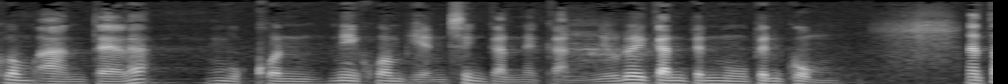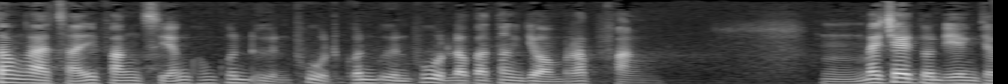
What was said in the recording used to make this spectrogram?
ความอ่านแต่ละบุคคลมีความเห็นซึ่งกันและกัน อยู่ด้วยกันเป็นหมู่เป็นกลุ่มต้องอาศัยฟังเสียงของคนอื่นพูด คนอื่นพูดเราก็ต้องยอมรับฟังไม่ใช่ตนเองจะ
